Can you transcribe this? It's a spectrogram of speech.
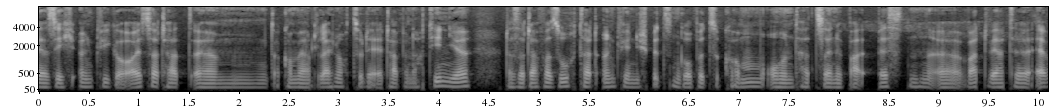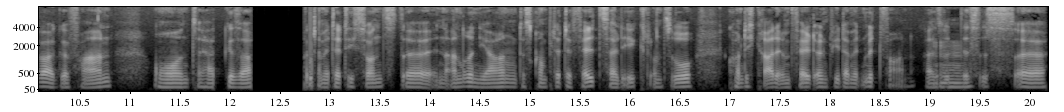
der sich irgendwie geäußert hat, ähm, da kommen wir gleich noch zu der Etappe nach Tignes, dass er da versucht hat, irgendwie in die Spitzengruppe zu kommen und hat seine besten äh, Wattwerte ever gefahren und er hat gesagt, damit hätte ich sonst äh, in anderen Jahren das komplette Feld zerlegt und so konnte ich gerade im Feld irgendwie damit mitfahren. Also mhm. das ist äh,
